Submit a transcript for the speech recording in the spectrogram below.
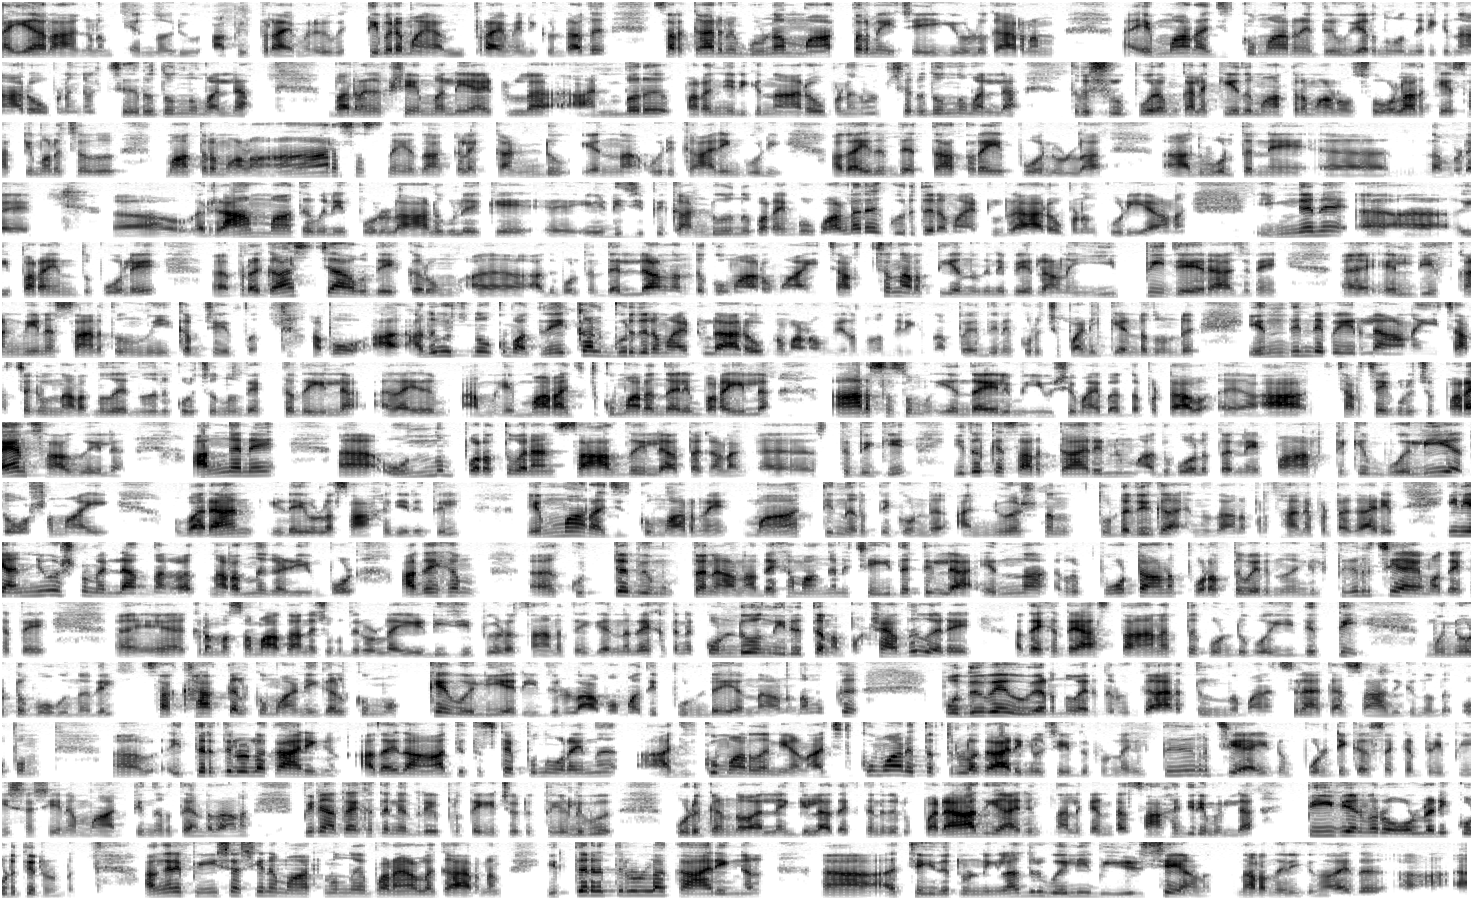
തയ്യാറാകണം എന്നൊരു അഭിപ്രായം ഒരു വ്യക്തിപരമായ അഭിപ്രായം എനിക്കുണ്ട്. അത് സർക്കാരിന് ഗുണം മാത്രമേ ചെയ്യുകയുള്ളൂ. കാരണം എം ആർ അജിത് കുമാറിനെതിരെ ഉയർന്നു വന്നിരിക്കുന്ന ആരോപണങ്ങൾ ചെറുതൊന്നുമല്ല. ഭരണകക്ഷി എം എൽ എ ആയിട്ടുള്ള അൻവർ പറഞ്ഞിരിക്കുന്ന ആരോപണങ്ങളും ചെറുതൊന്നുമല്ല. തൃശ്ശൂർ പൂരം കലക്കിയത് മാത്രമാണോ? സോളാർ കേസ് അട്ടിമറിച്ചത് മാത്രമാണോ? ആർ എസ് എസ് നേതാക്കളെ കണ്ടു എന്ന ഒരു കാര്യം കൂടി. അതായത് ദത്താത്രയെ പോലുള്ള അതുപോലെ തന്നെ നമ്മുടെ രാം മാധവനെ പോലുള്ള ആളുകളെയൊക്കെ എ ഡി ജി പി കണ്ടു എന്ന് പറയുമ്പോൾ വളരെ ഗുരുതരമായിട്ടുള്ള ഒരു ആരോപണം കൂടിയാണ്. ഇങ്ങനെ ഈ പറയുന്നത് പോലെ പ്രകാശ് ജാവ്ദേക്കറും അതുപോലെ തന്നെ ദല്ലാൽ നന്ദകുമാറുമായി ചർച്ച നടത്തി എന്നതിന്റെ പേരിലാണ് ഇ പി ജയരാജനെ എൽ ഡി എഫ് കൺവീനർ സ്ഥാനത്ത് നിന്ന് നീക്കം ചെയ്തത്. അപ്പോൾ അത് വെച്ച് നോക്കുമ്പോൾ അതിനേക്കാൾ ഗുരുതരമായിട്ടുള്ള ആരോപണമാണ് ഉയർന്നു വന്നിരിക്കുന്നത്. അപ്പോൾ ഇതിനെക്കുറിച്ച് പഠിക്കേണ്ടതുണ്ട്. എന്തിന്റെ പേരിലാണ് ഈ ചർച്ചകൾ നടന്നത് എന്നതിനെക്കുറിച്ചൊന്നും വ്യക്തതയില്ല. അതായത് എം ആർ അജിത് കുമാർ എന്തായാലും പറയില്ല. ആർ എസ് എസും എന്തായാലും ഈ വിഷയവുമായി ബന്ധപ്പെട്ട ആ ചർച്ചയെക്കുറിച്ച് പറയാൻ സാധ്യതയില്ല. അങ്ങനെ ഒന്നും പുറത്തു വരാൻ സാധ്യതയില്ലാത്ത കണ സ്ഥിതിക്ക് ഇതൊക്കെ സർക്കാരിനും അതുപോലെ തന്നെ പാർട്ടിക്കും വലിയ ദോഷമായി വരാൻ ഇടയുള്ള സാഹചര്യത്തിൽ എം ആർ അജിത് കുമാറിനെ മാറ്റി നിർത്തിക്കൊണ്ട് അന്വേഷണം തുടരുക എന്നതാണ് പ്രധാനപ്പെട്ട കാര്യം. ഇനി അന്വേഷണമെല്ലാം നട- നടന്നു കഴിയുമ്പോൾ അദ്ദേഹം കുറ്റവിമുക്തനാണ്. അദ്ദേഹം അങ്ങനെ ചെയ്തിട്ടില്ല എന്ന റിപ്പോർട്ടാണ് പുറത്തു വരുന്നതെങ്കിൽ തീർച്ചയായും അദ്ദേഹത്തെ ക്രമസമാധാന ചുമതലയുള്ള എ ഡി ജി പിയുടെ സ്ഥാനത്തേക്ക് തന്നെ അദ്ദേഹത്തിനെ കൊണ്ടുവന്നിരുത്തണം. പക്ഷെ അതുവരെ അദ്ദേഹത്തെ ആ സ്ഥാനത്ത് കൊണ്ടുപോയി ഇരുത്തി മുന്നോട്ട് പോകുന്നതിൽ സഖാക്കൾക്കും അണികൾക്കും ഒക്കെ വലിയ രീതിയിലുള്ള അവമതിപ്പുണ്ട് എന്നാണ് നമുക്ക് പൊതുവെ ഉയർന്നു വരുന്ന വികാരത്തിൽ നിന്ന് മനസ്സിലാക്കാൻ സാധിക്കുന്നത്. ഒപ്പം ഇത്തരത്തിലുള്ള കാര്യങ്ങൾ അതായത് ആദ്യത്തെ സ്റ്റെപ്പ് എന്ന് പറയുന്നത് അജിത് കുമാർ തന്നെയാണ്. അജിത് കുമാർ ഇത്തരത്തിലുള്ള കാര്യങ്ങൾ ചെയ്തിട്ടുണ്ടെങ്കിൽ തീർച്ചയായിട്ടും പൊളിറ്റിക്കൽ സെക്രട്ടറി പി ശശിനെ മാറ്റി നിർത്തേണ്ടതാണ്. പിന്നെ അദ്ദേഹത്തിനെതിരെ പ്രത്യേകിച്ച് ഒരു തെളിവ് കൊടുക്കേണ്ടോ അല്ലെങ്കിൽ അദ്ദേഹത്തിനെതിരെ ഒരു പരാതി ആരും നൽകേണ്ട സാഹചര്യമില്ല. പി വി അൻവർ ഓൾറെഡി കൊടുത്തിട്ടുണ്ട്. അങ്ങനെ പി ശശിനെ മാറ്റണമെന്ന് പറയാനുള്ള കാരണം ഇത്തരത്തിലുള്ള കാര്യങ്ങൾ ചെയ്തിട്ടുണ്ടെങ്കിൽ അതൊരു വലിയ വീഴ്ചയാണ് നടന്നിരിക്കുന്നത്. അതായത്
